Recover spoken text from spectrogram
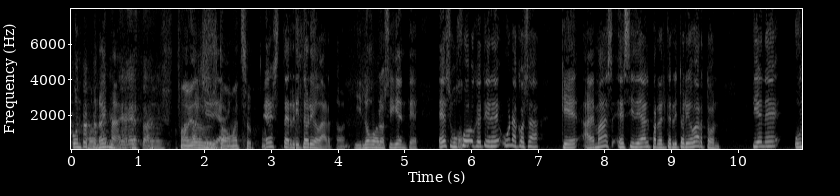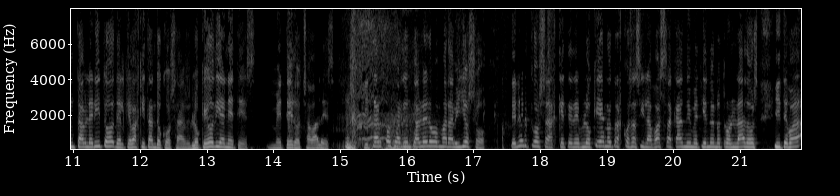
Punto, no hay más. Ya está. Madre mía, A has partir de asustado, ahí. macho. Es territorio Barton. Y luego lo siguiente, es un juego que tiene una cosa que además es ideal para el territorio Barton. Tiene un tablerito del que vas quitando cosas. Lo que odia Netes, meteros, chavales. Quitar cosas de un tablero es maravilloso. Tener cosas que te desbloquean otras cosas y las vas sacando y metiendo en otros lados y te va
